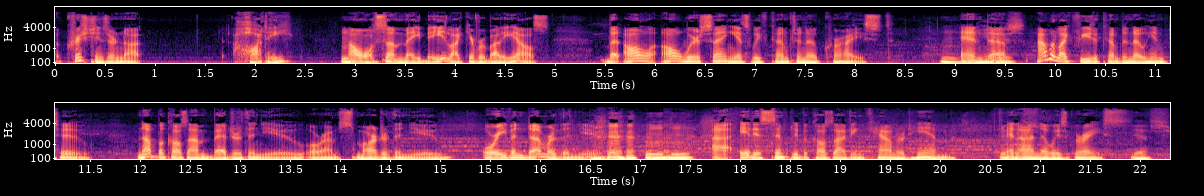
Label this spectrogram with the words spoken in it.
uh, Christians are not haughty. Oh, well, some may be, like everybody else. But all, all we're saying is we've come to know Christ. And uh, I would like for you to come to know him too. Not because I'm better than you, or I'm smarter than you, or even dumber than you. uh, it is simply because I've encountered him and I know his grace. Yes.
